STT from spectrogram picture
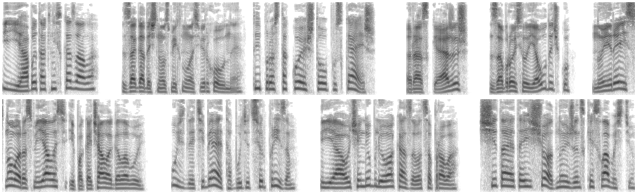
Я бы так не сказала. Загадочно усмехнулась Верховная. Ты просто кое-что упускаешь. Расскажешь? Забросил я удочку, но и Рейс снова рассмеялась и покачала головой. Пусть для тебя это будет сюрпризом. Я очень люблю оказываться права. Считай это еще одной женской слабостью.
